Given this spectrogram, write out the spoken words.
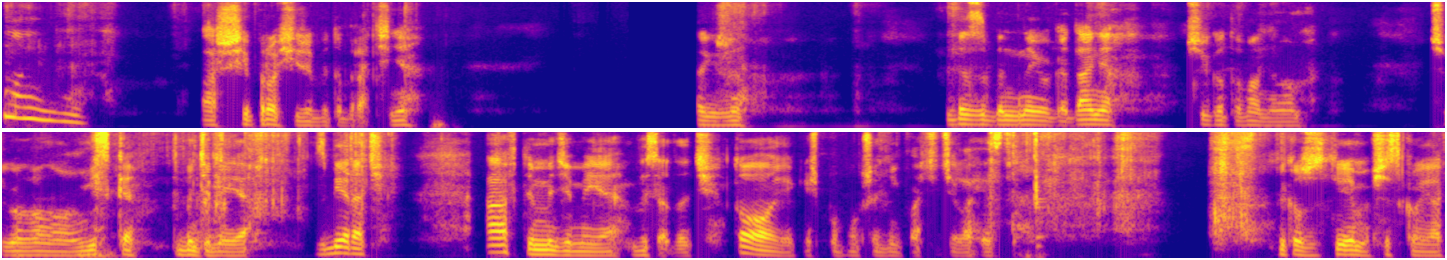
no, aż się prosi, żeby to brać, nie? Także bez zbędnego gadania przygotowane mam przygotowaną miskę, tu będziemy je zbierać, a w tym będziemy je wysadzać. To jakieś po poprzednich właścicielach jest. Wykorzystujemy wszystko jak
